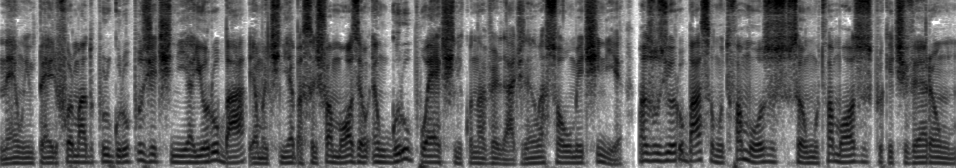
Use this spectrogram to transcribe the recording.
né? Um império formado por grupos de etnia Yorubá. É uma etnia bastante famosa, é um grupo étnico, na verdade, né? Não é só uma etnia. Mas os Yorubá são muito famosos, são muito famosos porque tiveram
